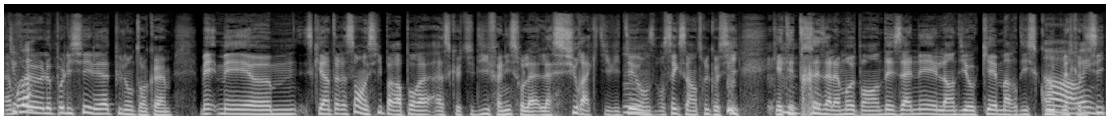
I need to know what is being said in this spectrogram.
Ah, moi, le, policier, il est là depuis longtemps quand même. Mais, mais euh, ce qui est intéressant aussi par rapport à, ce que tu dis, Fanny, sur la, suractivité, mm. on, sait que c'est un truc aussi qui a été très à la mode pendant des années. Lundi hockey, mardi scout, oh, mercredi.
